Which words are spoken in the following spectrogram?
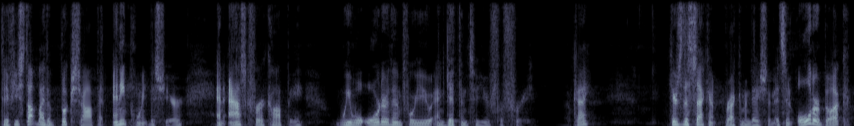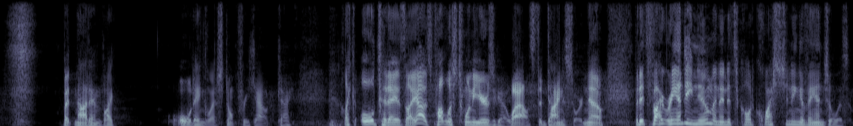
that if you stop by the bookshop at any point this year and ask for a copy, we will order them for you and get them to you for free. Okay? Here's the second recommendation it's an older book, but not in like old English. Don't freak out, okay? Like old today is like, oh, it's published 20 years ago. Wow, it's a dinosaur. No, but it's by Randy Newman and it's called Questioning Evangelism.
